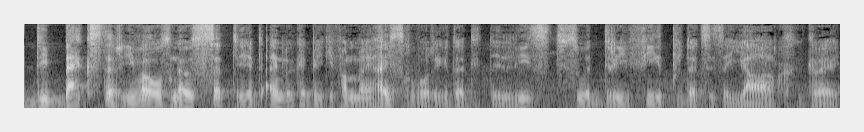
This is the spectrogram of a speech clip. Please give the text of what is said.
Die Baxter, hier waar ons nou sit, het eintlik 'n bietjie van my huis geword. Ek het die least so 3, 4 produksies 'n jaar gekry.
